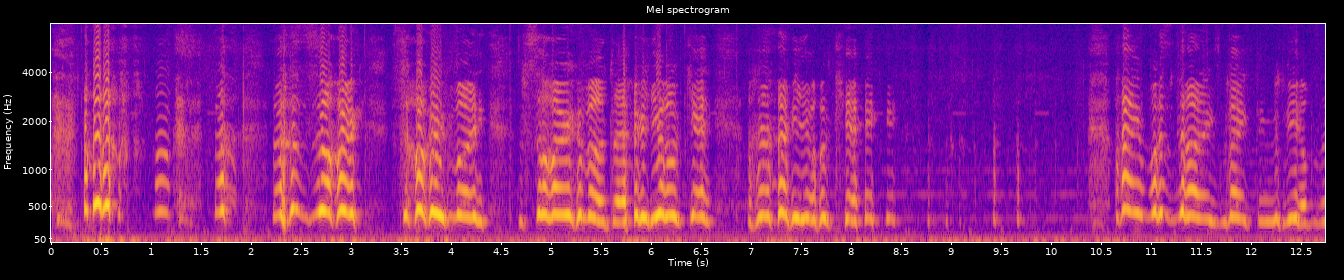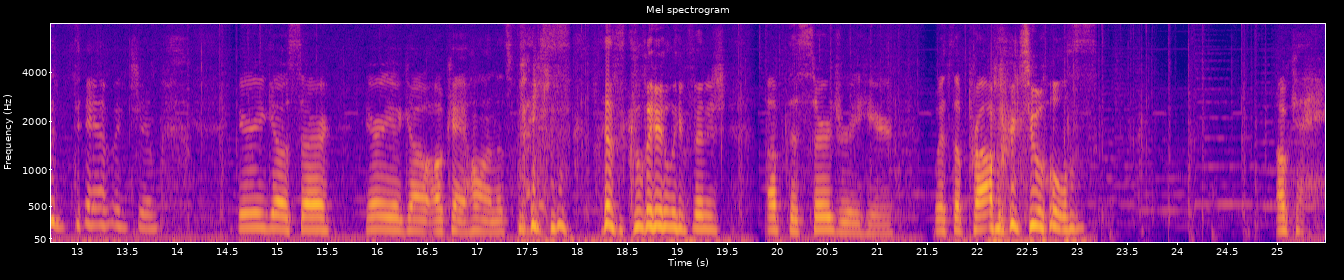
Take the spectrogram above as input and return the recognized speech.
sorry, sorry, buddy. I'm sorry about that. Are you okay? Are you okay? I was not expecting to be able to damage him. Here you go, sir. Here you go. Okay, hold on. Let's fix this. Let's clearly finish up the surgery here with the proper tools. Okay.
